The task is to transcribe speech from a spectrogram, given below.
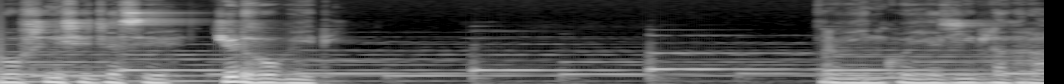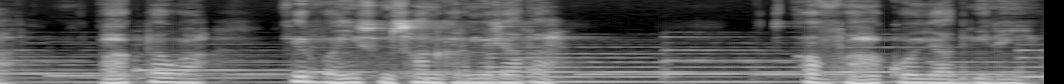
रोशनी से जैसे चिड़ हो गई थी। प्रवीण को यह अजीब लग रहा। भागता हुआ फिर वहीं सुनसान घर में जाता है। अब वहाँ कोई आदमी नहीं होता।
